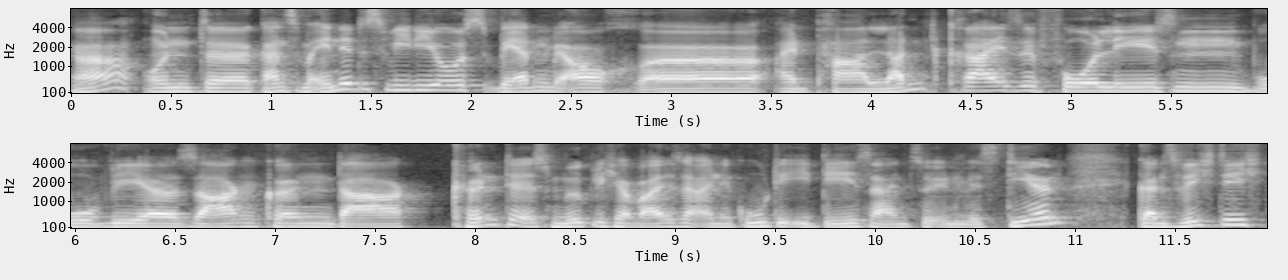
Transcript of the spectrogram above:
Ja? Und äh, ganz am Ende des Videos werden wir auch äh, ein paar Landkreise vorlesen, wo wir sagen können, da könnte es möglicherweise eine gute Idee sein zu investieren. Ganz wichtig,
